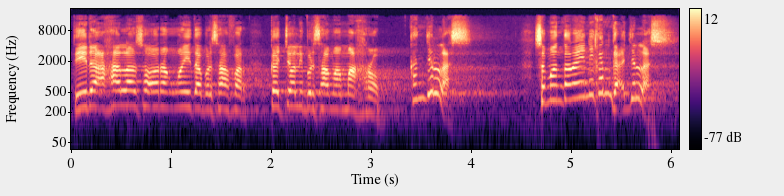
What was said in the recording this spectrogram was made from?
Tidak halal seorang wanita bersafar kecuali bersama mahram. Kan jelas. Sementara ini kan nggak jelas.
